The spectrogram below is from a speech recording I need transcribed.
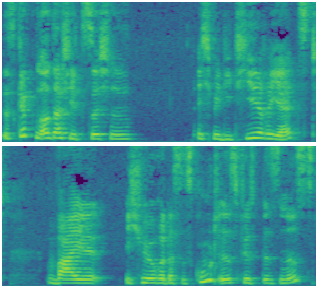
Es gibt einen Unterschied zwischen, ich meditiere jetzt, weil ich höre, dass es gut ist fürs Business,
